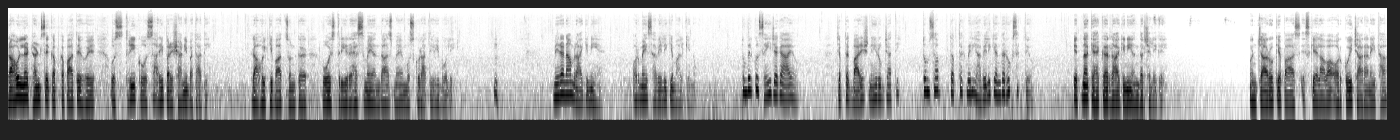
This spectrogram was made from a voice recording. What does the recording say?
राहुल ने ठंड से कपकपाते हुए उस स्त्री को सारी परेशानी बता दी। राहुल की बात सुनकर वो स्त्री रहस्यमय अंदाज में मुस्कुराती हुई बोली हम्म, मेरा नाम रागिनी है और मैं इस हवेली की मालकिन हूँ। तुम बिल्कुल सही जगह आए हो। जब तक बारिश नहीं रुक जाती तुम सब तब तक मेरी हवेली के अंदर रुक सकते हो। इतना कहकर रागिनी अंदर चली गई। उन चारों के पास इसके अलावा और कोई चारा नहीं था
